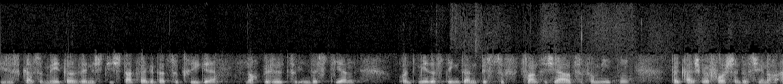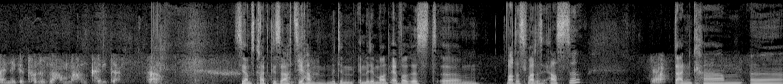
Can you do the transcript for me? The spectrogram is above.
dieses Gasometer, wenn ich die Stadtwerke dazu kriege, noch ein bisschen zu investieren und mir das Ding dann bis zu 20 Jahre zu vermieten, dann kann ich mir vorstellen, dass ich hier noch einige tolle Sachen machen könnte. Ja. Sie haben es gerade gesagt, Sie haben mit dem, mit dem Mount Everest, ähm, war, das, war das erste? Ja. Dann kam. Äh,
